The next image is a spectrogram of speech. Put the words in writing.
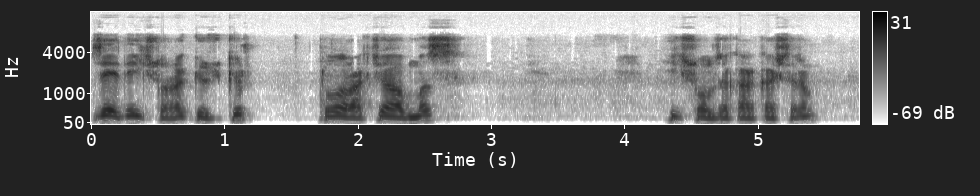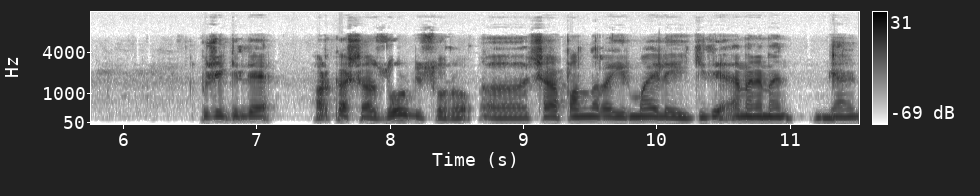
z de x olarak gözükür. Doğal olarak cevabımız x olacak arkadaşlarım. Bu şekilde arkadaşlar zor bir soru. Ee, Çarpanlar ayırma ile ilgili hemen hemen yani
